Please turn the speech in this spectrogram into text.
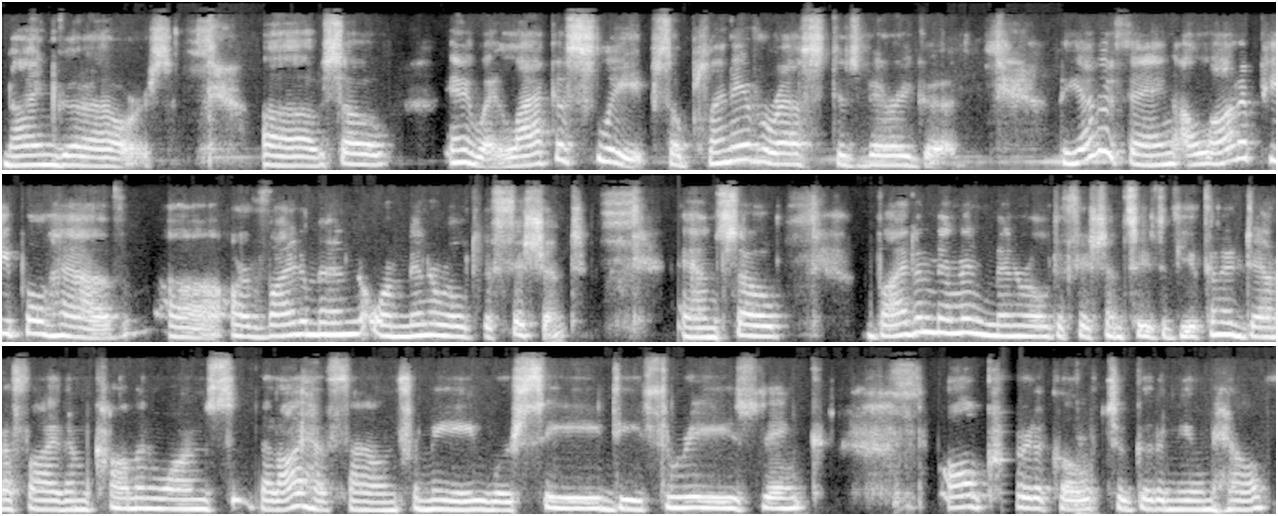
nine good hours. Uh, so anyway, lack of sleep. So, plenty of rest is very good. The other thing, a lot of people have uh, are vitamin or mineral deficient. And so, vitamin and mineral deficiencies, if you can identify them, common ones that I have found for me were C, D3, zinc, all critical to good immune health.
